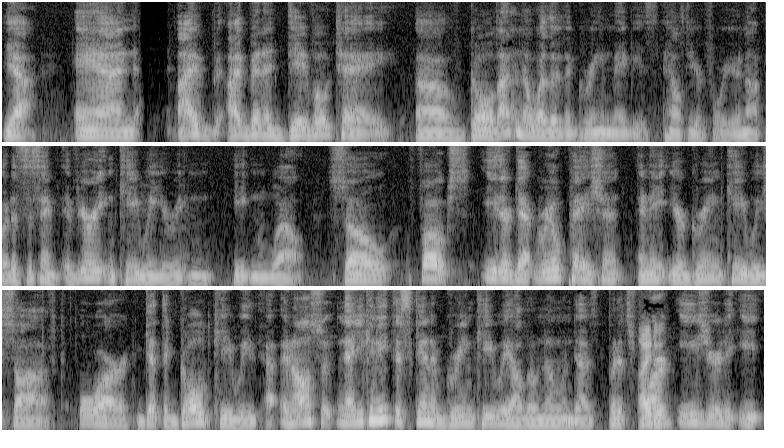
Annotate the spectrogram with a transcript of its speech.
yeah. And I've I've been a devotee of gold. I don't know whether the green maybe is healthier for you or not, but it's the same. If you're eating kiwi, you're eating eating well. So folks, either get real patient and eat your green kiwi soft, or get the gold kiwi. Uh, And also, now you can eat the skin of green kiwi, although no one does, but it's far easier to eat.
